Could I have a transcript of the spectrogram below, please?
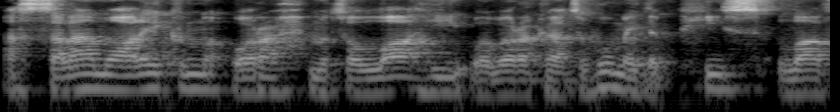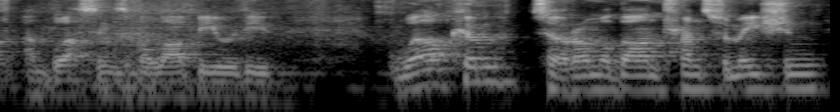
Assalamu alaikum wa rahmatullahi wa barakatuhu. May the peace, love, and blessings of Allah be with you. Welcome to Ramadan Transformation.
